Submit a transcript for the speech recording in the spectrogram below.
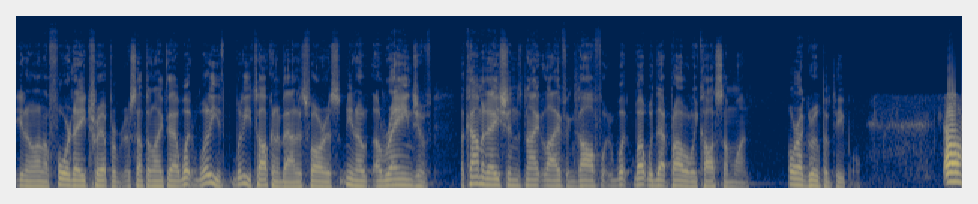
you know, on a four day trip or, or something like that, what what are you what are you talking about as far as you know a range of accommodations, nightlife, and golf? What what would that probably cost someone or a group of people? Oh,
